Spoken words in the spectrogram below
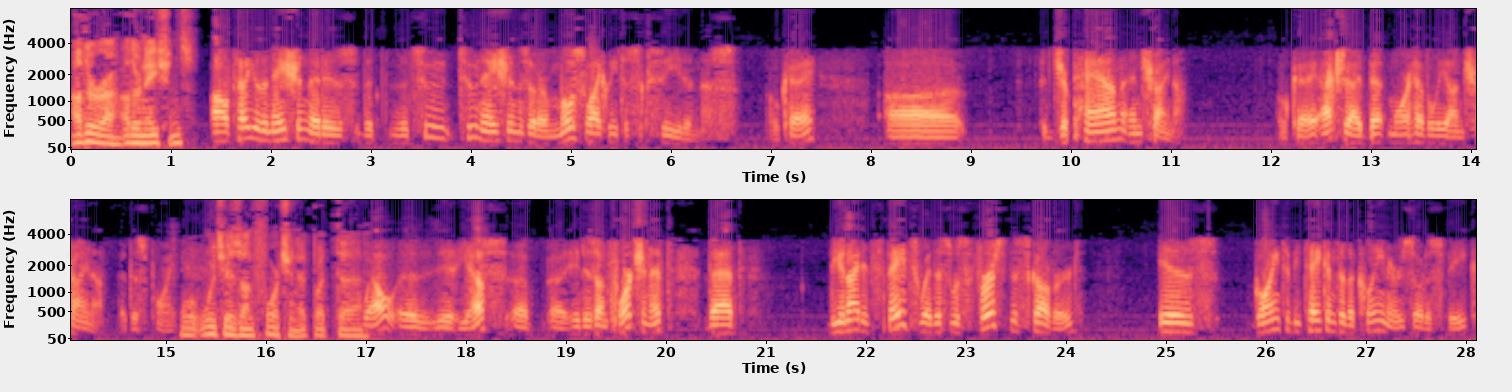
Other uh, other nations? I'll tell you the nation that is the the two two nations that are most likely to succeed in this. Okay, uh, Japan and China. Okay, actually, I bet more heavily on China at this point. Which is unfortunate, but uh, Well, uh, yes, uh, uh, it is unfortunate that the United States, where this was first discovered, is going to be taken to the cleaners, so to speak,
